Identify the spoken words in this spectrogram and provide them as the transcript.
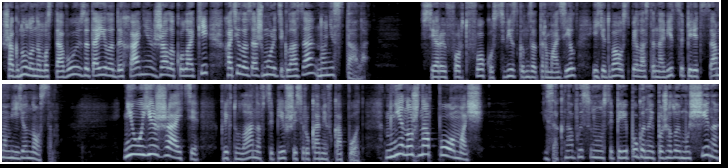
Шагнула на мостовую, затаила дыхание, сжала кулаки, хотела зажмурить глаза, но не стала. Серый «Форд Фокус» с визгом затормозил и едва успел остановиться перед самым ее носом. «Не уезжайте!» — крикнула она, вцепившись руками в капот. «Мне нужна помощь!» Из окна высунулся перепуганный пожилой мужчина,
